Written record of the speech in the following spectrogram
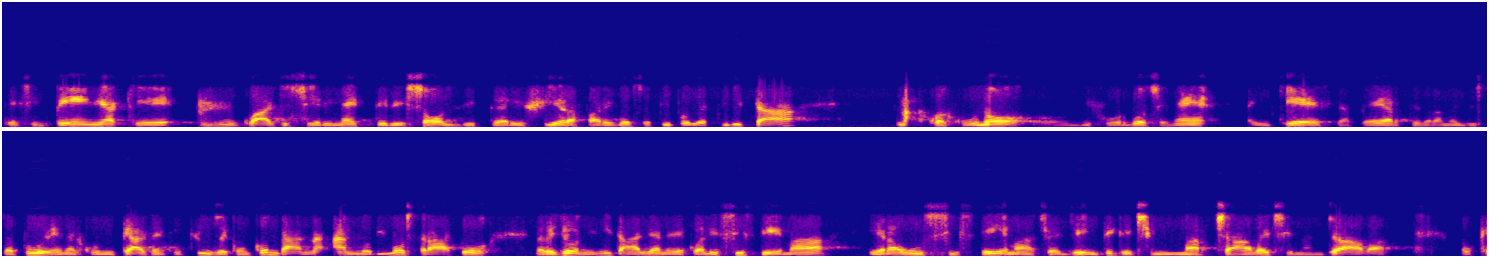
che si impegna, che quasi ci rimette dei soldi per riuscire a fare questo tipo di attività, ma qualcuno di furbo ce n'è, inchieste aperte dalla magistratura, in alcuni casi anche chiuse con condanna, hanno dimostrato regioni in Italia nelle quali il sistema era un sistema, cioè gente che ci marciava e ci mangiava. Ok,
